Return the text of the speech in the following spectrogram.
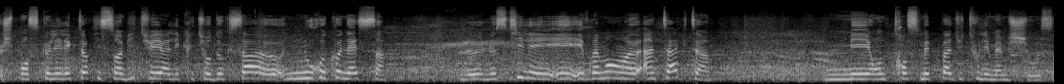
je pense que les lecteurs qui sont habitués à l'écriture d'Oxa euh, nous reconnaissent. Le, le style est, vraiment euh, intact, mais on ne transmet pas du tout les mêmes choses.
